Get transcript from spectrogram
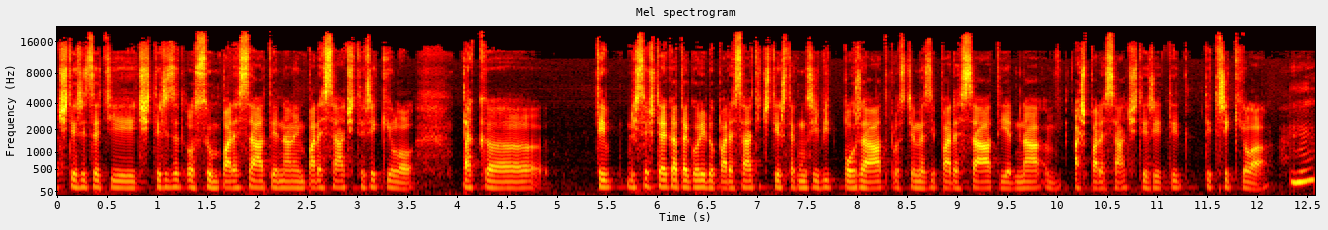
45, 48, 51, nevím, 54 kilo, tak eh, ty, když jsi v té kategorii do 54, tak musíš být pořád prostě mezi 51 až 54, ty, ty 3 kila. Mm.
